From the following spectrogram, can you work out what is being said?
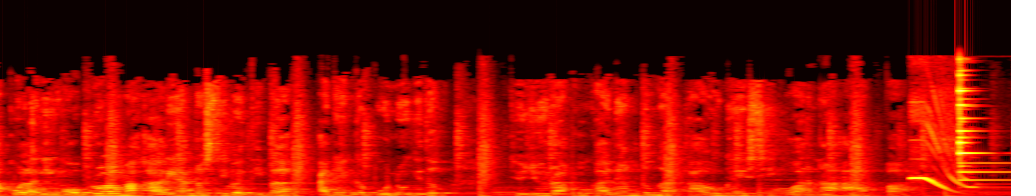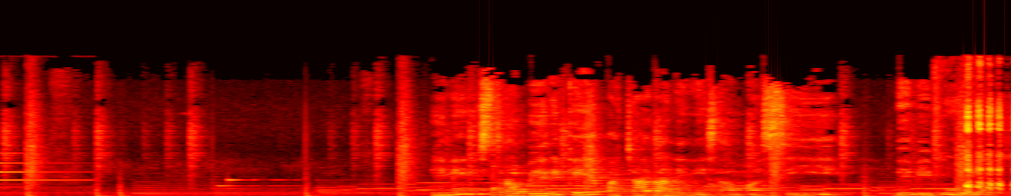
Aku lagi ngobrol sama kalian terus tiba-tiba ada yang ngebunuh gitu. Jujur aku kadang tuh nggak tahu guys sih warna apa. Ini strawberry kayaknya pacaran ini sama si baby boy.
